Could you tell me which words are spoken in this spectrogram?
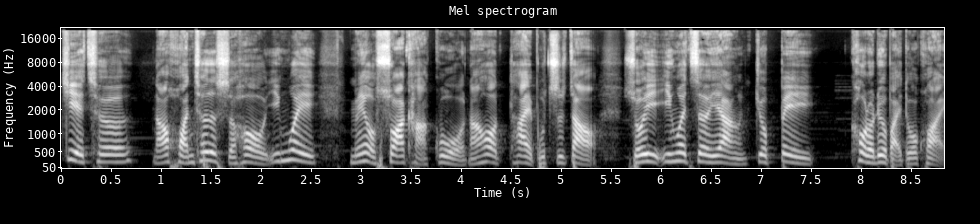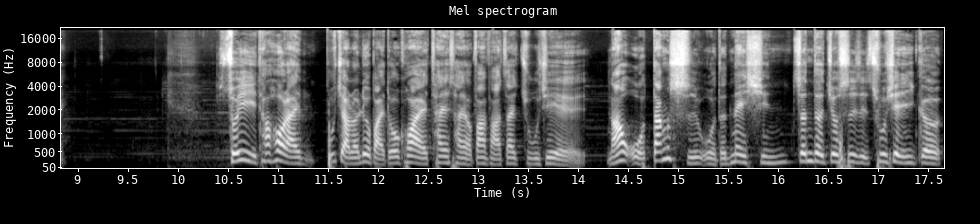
借车然后还车的时候，因为没有刷卡过，然后他也不知道，所以因为这样就被扣了六百多块。所以他后来补缴了六百多块，他才有办法再租借。然后我当时我的内心真的就是出现一个，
